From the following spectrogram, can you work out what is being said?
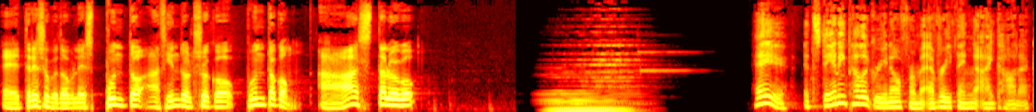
eh. Hasta luego. Hey, it's Danny Pellegrino from Everything Iconic.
